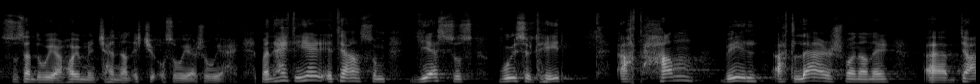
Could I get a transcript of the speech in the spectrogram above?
så sender vi her, høymren kjenner han ikke, og så vi er, så vi er. Men dette her er det som Jesus viser til, at han vil at lærersvønnerne Uh, ja,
